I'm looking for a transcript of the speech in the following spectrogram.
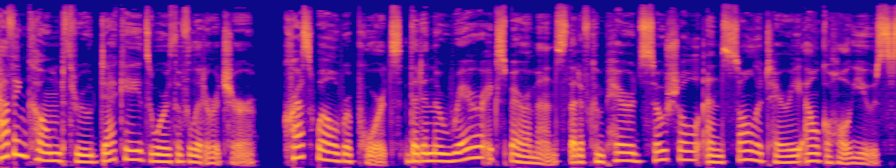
Having combed through decades worth of literature, Cresswell reports that in the rare experiments that have compared social and solitary alcohol use,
